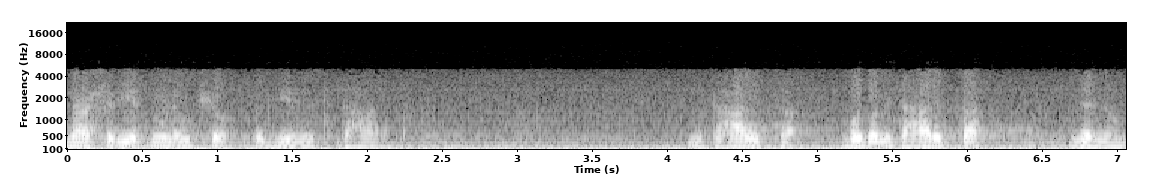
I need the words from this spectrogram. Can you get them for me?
naš rijet nije naučio da dvije vrste taharata taharet sa vodom i taharet sa zemljom.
